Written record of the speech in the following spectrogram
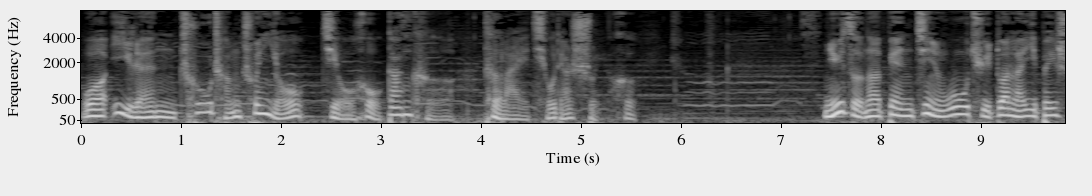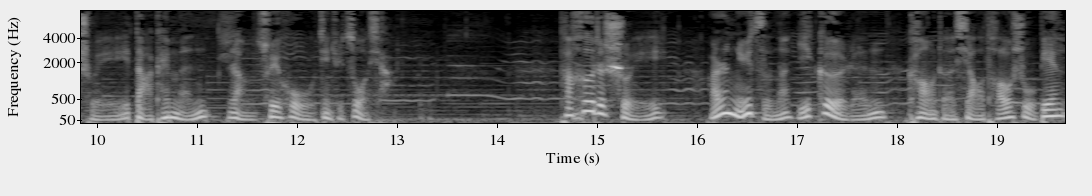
我一人出城春游，酒后干渴，特来求点水喝。”女子呢，便进屋去端来一杯水，打开门，让崔护进去坐下。他喝着水。而女子呢，一个人靠着小桃树边，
